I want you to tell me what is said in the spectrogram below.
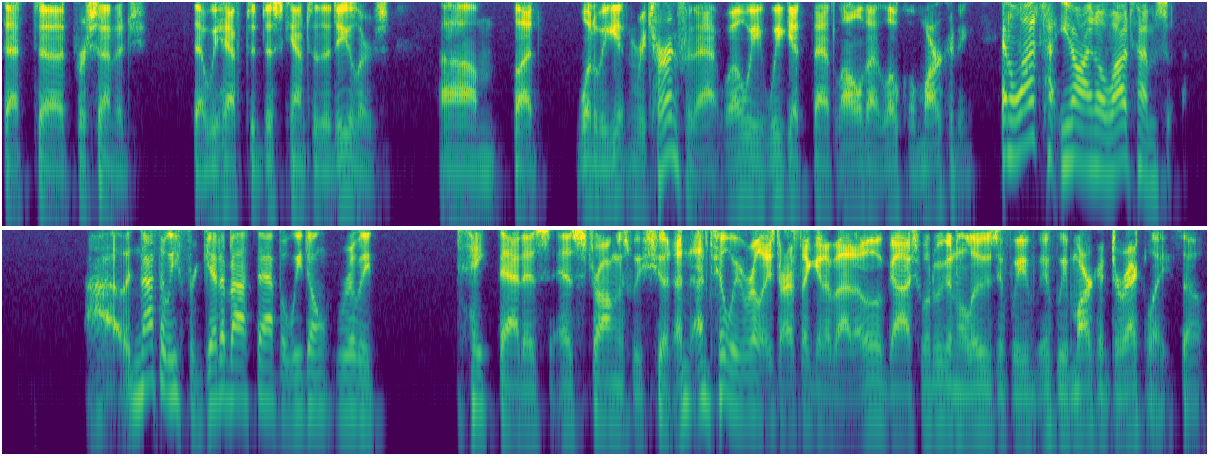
that uh, percentage that we have to discount to the dealers. Um, but what do we get in return for that? Well, we we get that all that local marketing, and a lot of times, you know, I know a lot of times, uh, not that we forget about that, but we don't really take that as as strong as we should until we really start thinking about, oh gosh, what are we going to lose if we if we market directly? So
